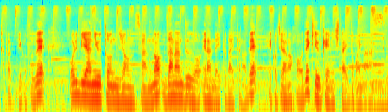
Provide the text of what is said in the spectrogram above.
方っていうことでオリビア・ニュートン・ジョンさんの「ザ・ナンドゥ」を選んでいただいたのでこちらの方で休憩にしたいと思います。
